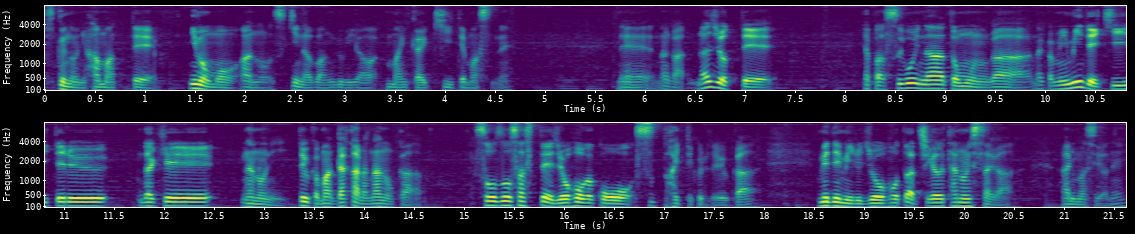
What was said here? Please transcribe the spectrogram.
聞くのにハマって今もあの好きな番組は毎回聞いてますね。でなんかラジオってやっぱすごいなと思うのがなんか耳で聞いてるだけなのにというかまあだからなのか想像させて情報がこうスッと入ってくるというか目で見る情報とは違う楽しさがありますよね。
